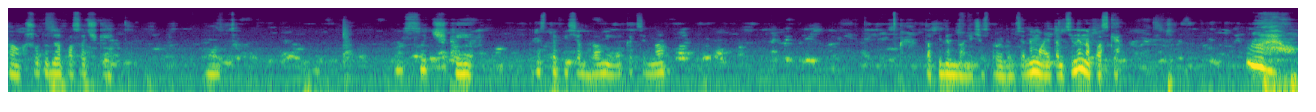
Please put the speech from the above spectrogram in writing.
Так, що тут за пасочки? От. Пасочки. 350 грамів, яка ціна. Так, ідемо далі, зараз пройдемося. Немає там ціни на паски. Ах,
